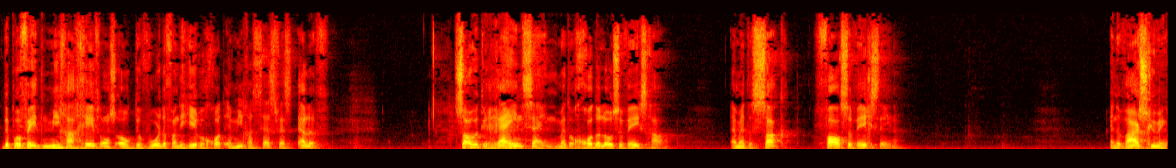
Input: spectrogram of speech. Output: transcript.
De profeet Micha geeft ons ook de woorden van de Heere God in Micha 6, vers 11. Zou ik rein zijn met een goddeloze weegschaal en met een zak valse weegstenen? En de waarschuwingen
